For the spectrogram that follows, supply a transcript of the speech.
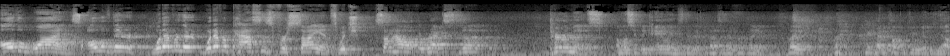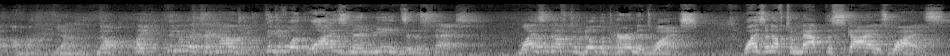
all the wise, all of their whatever their whatever passes for science, which somehow erects the pyramids, unless you think aliens did it, but that's a different thing. Like, like I got a couple people go, yep, uh-huh, yeah. No, like think of their technology. Think of what wise men means in this text. Wise enough to build the pyramids wise. Wise enough to map the skies wise.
